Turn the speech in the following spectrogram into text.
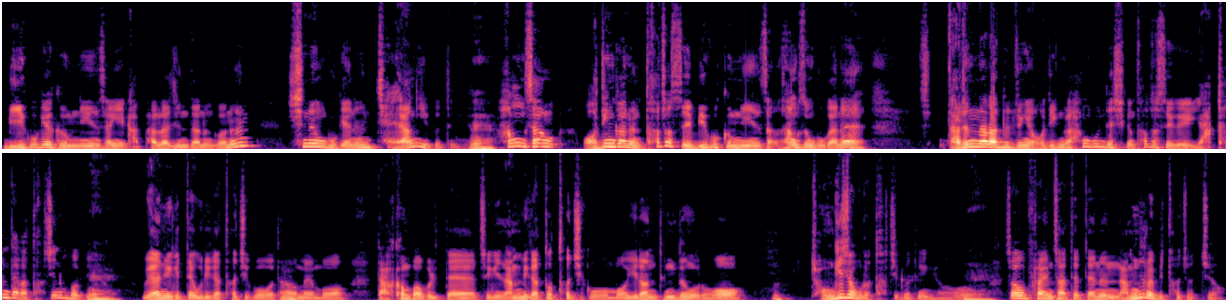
미국의 금리 인상이 가팔라진다는 거는 신흥국에는 재앙이거든요. 네. 항상 어딘가는 터졌어요. 미국 금리 인상 상승 구간에 다른 나라들 중에 어딘가 한 군데씩은 터졌어요. 그게 약한 데가 터지는 법이에요. 네. 외환위기 때 우리가 터지고 다음에 뭐 닷컴 버블 때 저기 남미가 또 터지고 뭐 이런 등등으로 정기적으로 터지거든요. 네. 서브프라임 사태 때는 남유럽이 터졌죠.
